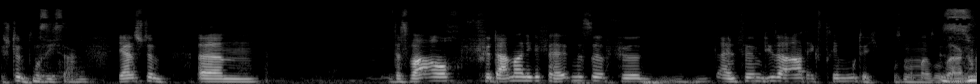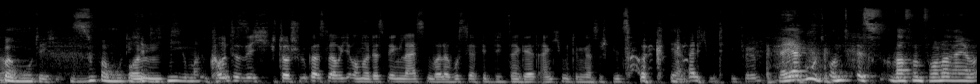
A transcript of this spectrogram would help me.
Stimmt. muss ich sagen. Ja, das stimmt. Ähm, das war auch für damalige Verhältnisse, für einen Film dieser Art extrem mutig, muss man mal so sagen. super ne? mutig, super mutig, hätte ich Und nie gemacht. konnte sich George Lucas, glaube ich, auch nur deswegen leisten, weil er wusste, er verdient sein Geld eigentlich mit dem ganzen Spielzeug, Ja. gar nicht mit dem Film. Naja, gut, und es war von vornherein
